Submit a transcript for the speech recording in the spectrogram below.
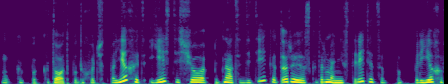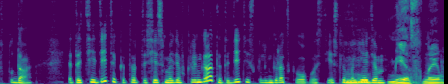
ну, как бы кто откуда хочет поехать, есть еще 15 детей, которые, с которыми они встретятся, приехав туда. Это те дети, которые, то есть если мы едем в Калининград, это дети из Калининградской области. Если мы едем Местные.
